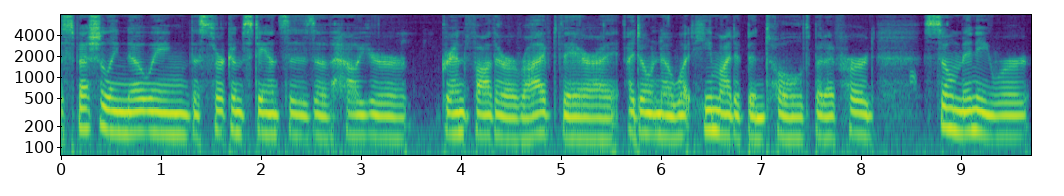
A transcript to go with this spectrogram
especially knowing the circumstances of how your grandfather arrived there. I, I don't know what he might have been told, but I've heard so many were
